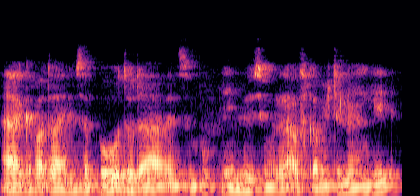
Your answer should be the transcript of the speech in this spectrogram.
Äh, gerade auch im Support oder wenn es um Problemlösung oder Aufgabenstellungen geht,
